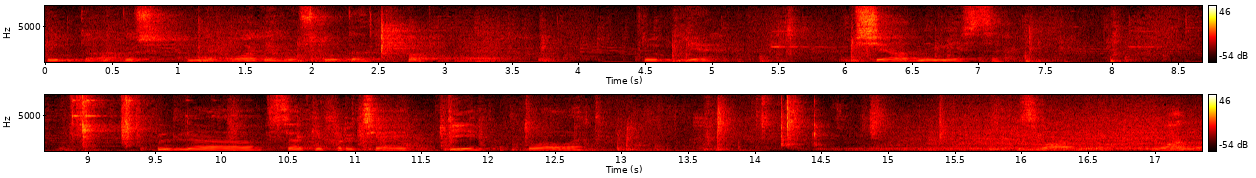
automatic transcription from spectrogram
Тут також для одягу штука. Хоп. Тут є ще одне місце для всяких речей і туалет. З ванною. Ванна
